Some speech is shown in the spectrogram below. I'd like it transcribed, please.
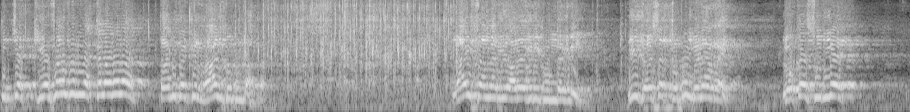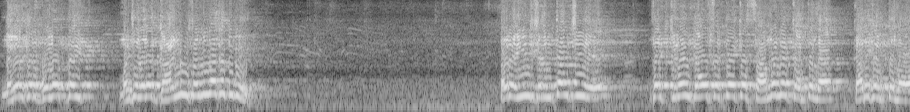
तुमच्या केसाला जरी नक्का लावला तर आम्ही देखील राज करून टाका. नाही चालणार ही दादागिरी गुंडगिरी. ही दहशत कपून घेणार नाही. लोक सुनलेत नगरकर बोलत नाहीत. म्हणजे त्याला गांडून चालू नका तुम्ही. अरे ही जनताची आहे जर किरण काळासाठी एका सामान्य करताना कार्यकर्त्याला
